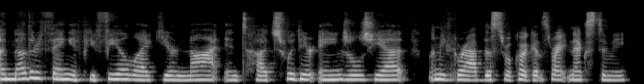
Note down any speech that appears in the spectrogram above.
Another thing, if you feel like you're not in touch with your angels yet, let me grab this real quick. It's right next to me.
